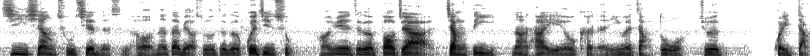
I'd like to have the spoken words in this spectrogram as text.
迹象出现的时候，那代表说这个贵金属啊，因为这个报价降低，那它也有可能因为涨多就会。回档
